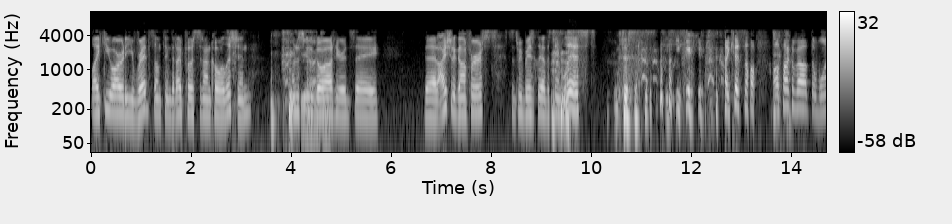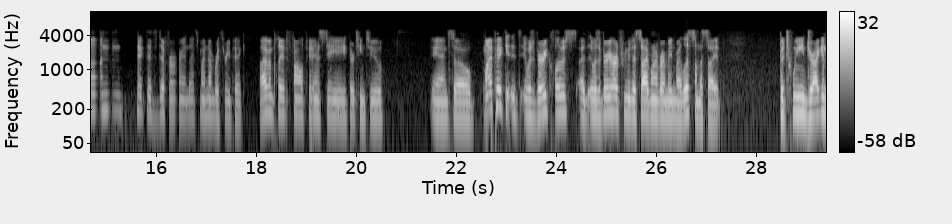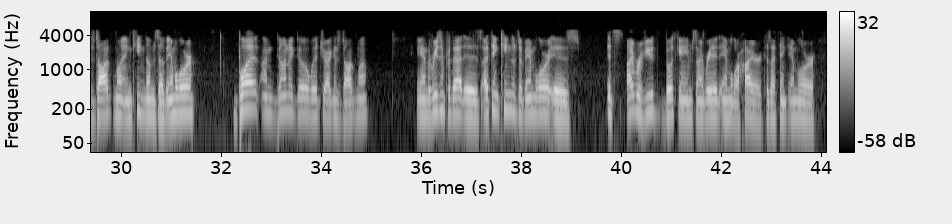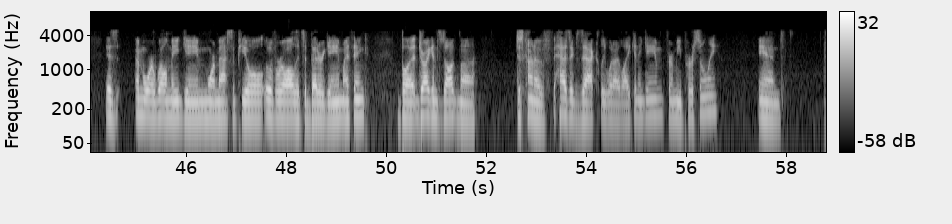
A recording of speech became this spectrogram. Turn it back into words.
like you already read something that I posted on Coalition. I'm just yeah, going to go out here and say that I should have gone first since we basically have the same list. I guess I'll I'll talk about the one pick that's different. That's my number three pick. I haven't played Final Fantasy 13 2, and so my pick it, it was very close. Uh, it was very hard for me to decide whenever I made my list on the site between Dragon's Dogma and Kingdoms of Amalur, but I'm gonna go with Dragon's Dogma. And the reason for that is I think Kingdoms of Amalur is it's I reviewed both games and I rated Amalur higher because I think Amalur is a more well-made game, more mass appeal overall. It's a better game, I think. But Dragon's Dogma just kind of has exactly what I like in a game for me personally. And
